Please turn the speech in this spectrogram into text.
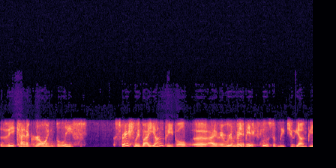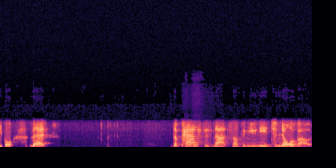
the kind of growing belief, especially by young people, uh, I mean, maybe exclusively to young people, that the past is not something you need to know about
